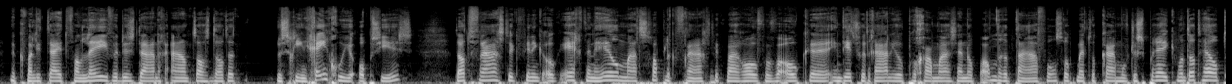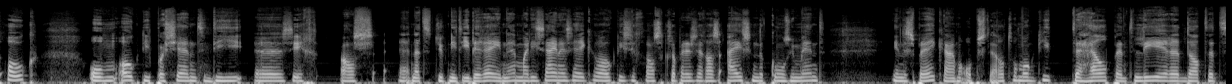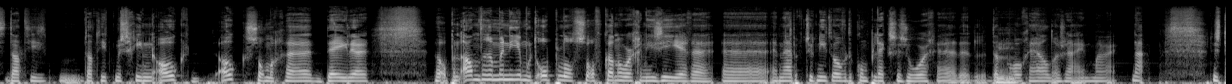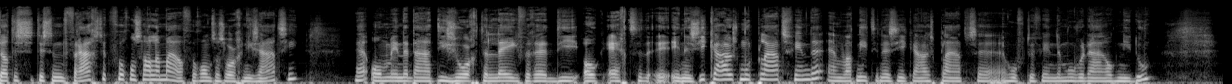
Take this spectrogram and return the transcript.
de kwaliteit van leven dusdanig aantast dat het misschien geen goede optie is. Dat vraagstuk vind ik ook echt een heel maatschappelijk vraagstuk. Waarover we ook uh, in dit soort radioprogramma's en op andere tafels ook met elkaar moeten spreken. Want dat helpt ook om ook die patiënt die uh, zich als, en dat is natuurlijk niet iedereen, hè, maar die zijn er zeker ook die zich als, ik zou bijna zeggen, als eisende consument in de spreekkamer opstelt. Om ook die te helpen en te leren dat, het, dat, hij, dat hij het misschien ook, ook sommige delen op een andere manier moet oplossen of kan organiseren. Uh, en dan heb ik natuurlijk niet over de complexe zorgen. Hè. Dat, dat mm. mogen helder zijn. Maar, nou, dus dat is, het is een vraagstuk voor ons allemaal, voor ons als organisatie om inderdaad die zorg te leveren die ook echt in een ziekenhuis moet plaatsvinden. En wat niet in een ziekenhuis plaats uh, hoeft te vinden, moeten we daar ook niet doen.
